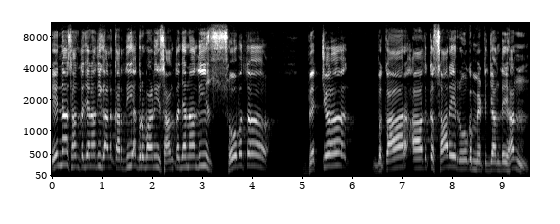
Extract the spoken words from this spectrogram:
ਇਹਨਾਂ ਸੰਤ ਜਨਾਂ ਦੀ ਗੱਲ ਕਰਦੀ ਹੈ ਗੁਰਬਾਣੀ, ਸੰਤ ਜਨਾਂ ਦੀ ਸੋਭਤ ਵਿੱਚ ਵਿਕਾਰ ਆਦਿਕ ਸਾਰੇ ਰੋਗ ਮਿਟ ਜਾਂਦੇ ਹਨ।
